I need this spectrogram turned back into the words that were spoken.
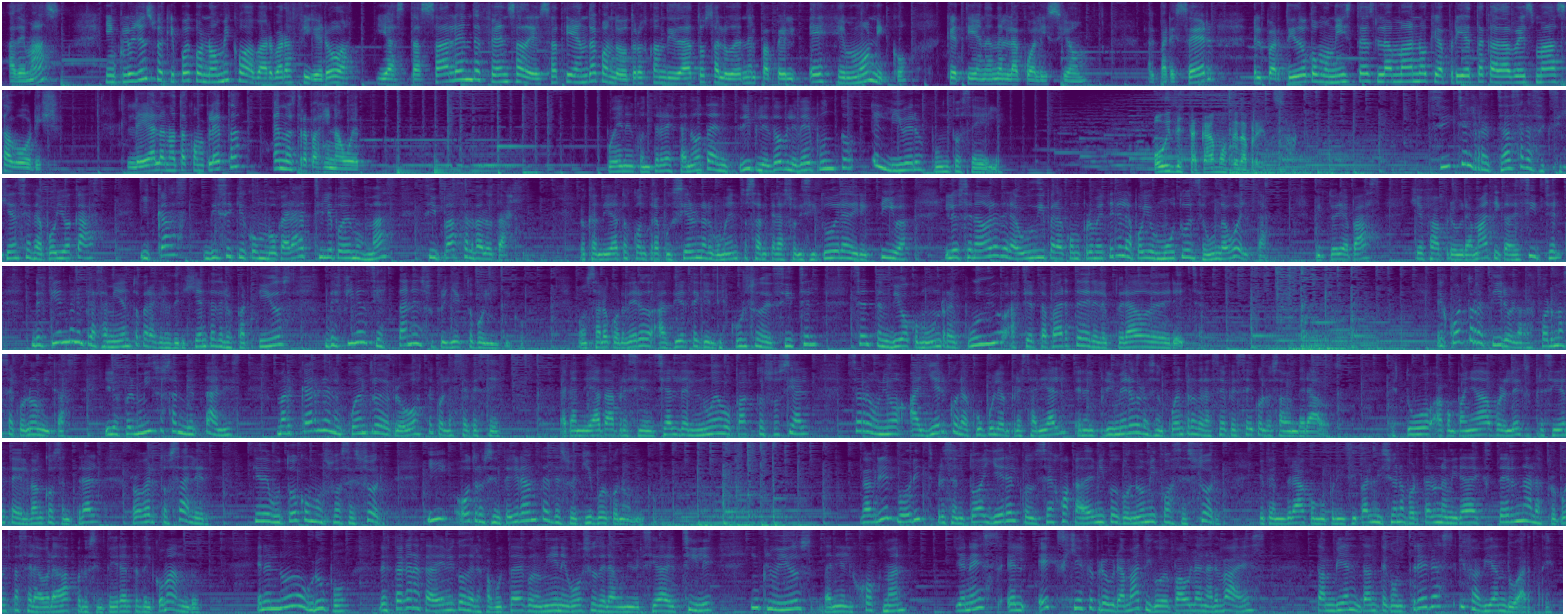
Además, incluye en su equipo económico a Bárbara Figueroa y hasta sale en defensa de esa tienda cuando otros candidatos saluden el papel hegemónico que tienen en la coalición. Al parecer, el Partido Comunista es la mano que aprieta cada vez más a Boris. Lea la nota completa en nuestra página web. Pueden encontrar esta nota en www.ellibero.cl. Hoy destacamos de la prensa. Sichel rechaza las exigencias de apoyo a Cast y Cast dice que convocará a Chile Podemos Más si pasa el balotaje. Los candidatos contrapusieron argumentos ante la solicitud de la directiva y los senadores de la UDI para comprometer el apoyo mutuo en segunda vuelta. Victoria Paz, jefa programática de Sichel, defiende el emplazamiento para que los dirigentes de los partidos definan si están en su proyecto político. Gonzalo Cordero advierte que el discurso de Sichel se entendió como un repudio a cierta parte del electorado de derecha. El cuarto retiro, las reformas económicas y los permisos ambientales marcaron el encuentro de Proboste con la CPC. La candidata presidencial del nuevo pacto social se reunió ayer con la cúpula empresarial en el primero de los encuentros de la CPC con los abanderados. Estuvo acompañada por el expresidente del Banco Central, Roberto Saller, que debutó como su asesor, y otros integrantes de su equipo económico. Gabriel Boric presentó ayer el Consejo Académico Económico Asesor, que tendrá como principal misión aportar una mirada externa a las propuestas elaboradas por los integrantes del comando. En el nuevo grupo destacan académicos de la Facultad de Economía y Negocios de la Universidad de Chile, incluidos Daniel Hochman, quien es el ex jefe programático de Paula Narváez, también Dante Contreras y Fabián Duarte.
